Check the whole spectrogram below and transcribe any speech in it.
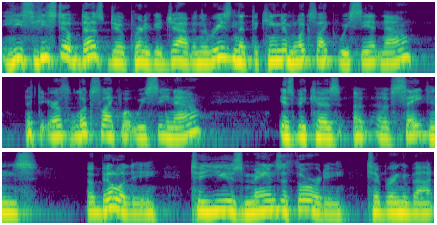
he, he still does do a pretty good job. And the reason that the kingdom looks like we see it now, that the earth looks like what we see now, is because of, of Satan's ability to use man's authority to bring about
